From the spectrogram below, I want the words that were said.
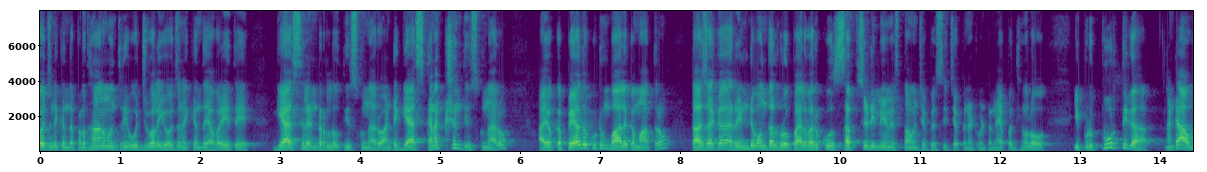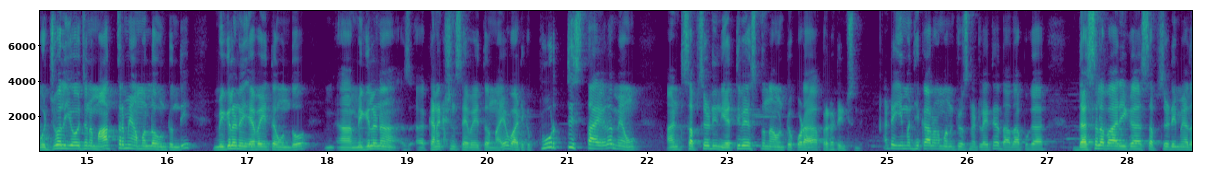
యోజన కింద ప్రధానమంత్రి ఉజ్వల యోజన కింద ఎవరైతే గ్యాస్ సిలిండర్లు తీసుకున్నారో అంటే గ్యాస్ కనెక్షన్ తీసుకున్నారో ఆ యొక్క పేద కుటుంబాలకు మాత్రం తాజాగా రెండు వందల రూపాయల వరకు సబ్సిడీ మేము ఇస్తామని చెప్పేసి చెప్పినటువంటి నేపథ్యంలో ఇప్పుడు పూర్తిగా అంటే ఆ ఉజ్వల యోజన మాత్రమే అమల్లో ఉంటుంది. మిగిలిన ఏవైతే ఉందో మిగిలిన కనెక్షన్స్ ఏవైతే ఉన్నాయో వాటికి పూర్తి స్థాయిలో మేము అంటే సబ్సిడీని ఎత్తివేస్తున్నామంటూ కూడా ప్రకటించింది. అంటే ఈ మధ్య కాలంలో మనం చూసినట్లయితే దాదాపుగా దశల వారీగా సబ్సిడీ మీద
